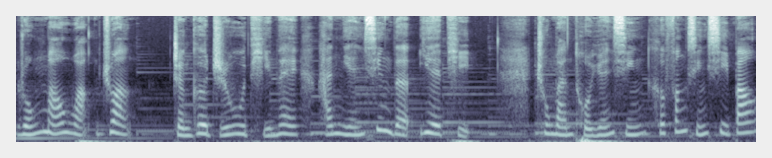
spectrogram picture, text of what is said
绒毛网状，整个植物体内含粘性的液体，充满椭圆形和方形细胞，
